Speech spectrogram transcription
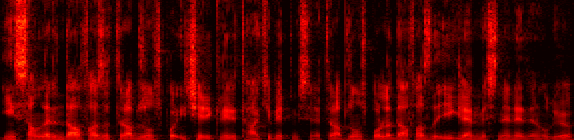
insanların daha fazla Trabzonspor içerikleri takip etmesine, Trabzonspor'la daha fazla ilgilenmesine neden oluyor.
